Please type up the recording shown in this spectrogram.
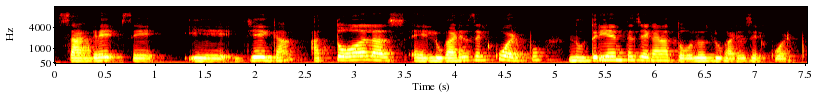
Sangre se eh, llega a todos los lugares del cuerpo, nutrientes llegan a todos los lugares del cuerpo.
